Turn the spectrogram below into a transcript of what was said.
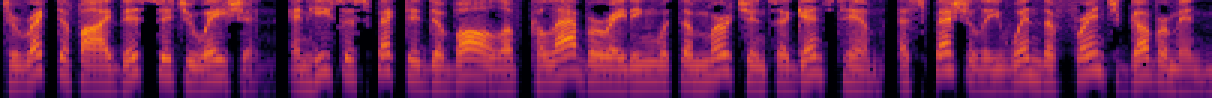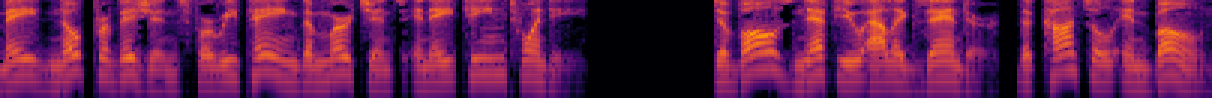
to rectify this situation, and he suspected Duval of collaborating with the merchants against him, especially when the French government made no provisions for repaying the merchants in 1820. Duval's nephew Alexander, the consul in Bône,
